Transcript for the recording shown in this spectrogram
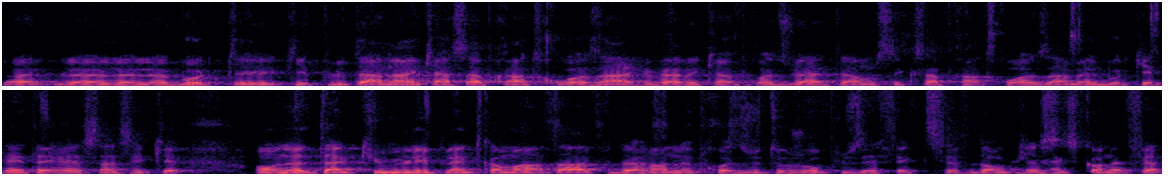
le, le, bout qui est, plus tannant quand ça prend trois ans arriver avec un produit à terme, c'est que ça prend trois ans. Mais le bout qui est intéressant, c'est qu'on a le temps de cumuler plein de commentaires puis de rendre le produit toujours plus effectif. Donc, c'est ce qu'on a fait.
